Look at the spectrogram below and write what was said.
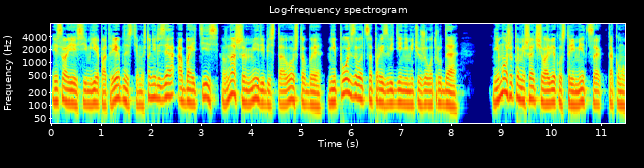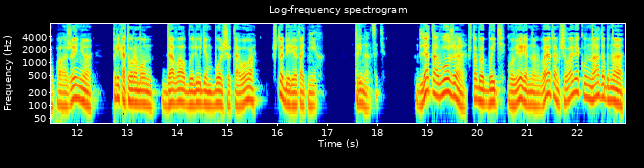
и своей семье потребностям, и что нельзя обойтись в нашем мире без того, чтобы не пользоваться произведениями чужого труда, не может помешать человеку стремиться к такому положению, при котором он давал бы людям больше того, что берет от них. 13. Для того же, чтобы быть уверенным в этом, человеку надобно,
